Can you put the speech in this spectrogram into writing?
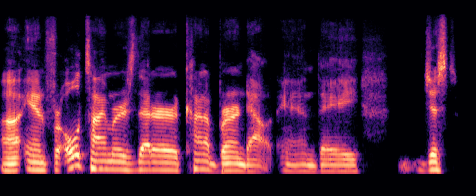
Uh, and for old timers that are kind of burned out and they just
